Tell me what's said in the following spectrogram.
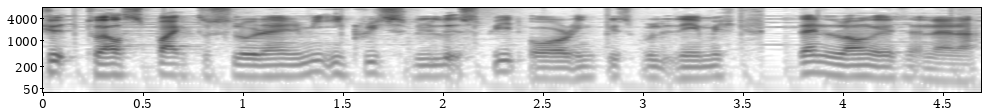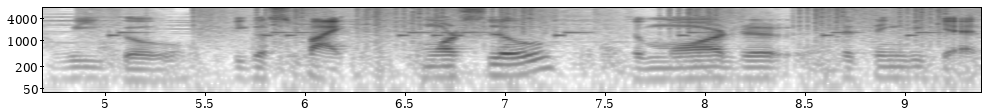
Shoot 12 spike to slow the enemy, increase reload speed or increase bullet damage. Then nah, nah, we go we go spike. More slow, the more the, the thing we get.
